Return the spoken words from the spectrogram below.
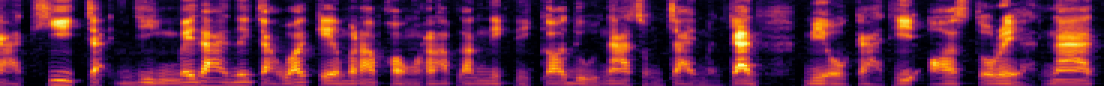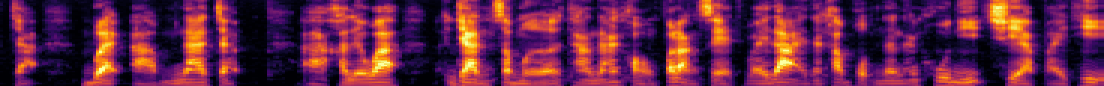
กาสที่จะยิงไม่ได้เนื่องจากว่าเกมรับของรับลังนิกนี่ก็ดูน่าสนใจเหมือนกัน มีโอกาสที่ออสเตรียน่าจะแบกอ่าน่าจะอ่าเขาเรียกว่ายันเสมอทางด้านของฝรั่งเศสไว้ได้นะครับผมดังนั้นคู่นี้เชียร์ไปที่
